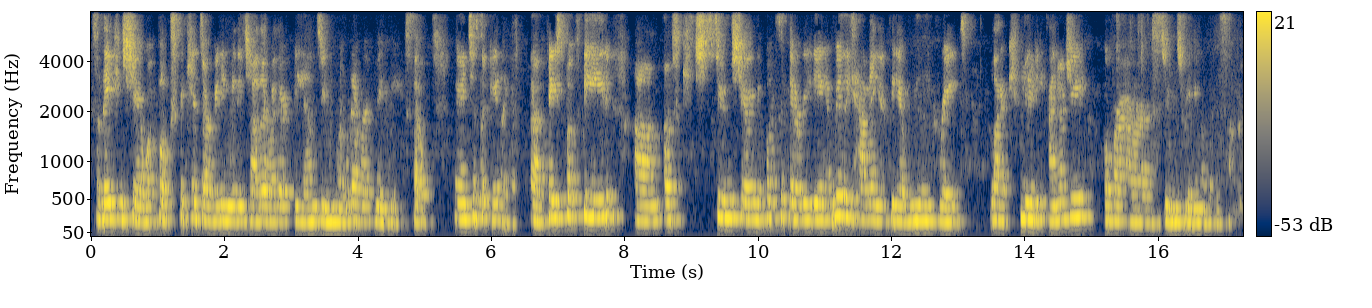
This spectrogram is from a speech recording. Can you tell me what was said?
so they can share what books the kids are reading with each other, whether it be on Zoom or whatever it may be. So we anticipate like a, a Facebook feed um, of students sharing the books that they're reading and really having it be a really great a lot of community energy over our students reading over the summer.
